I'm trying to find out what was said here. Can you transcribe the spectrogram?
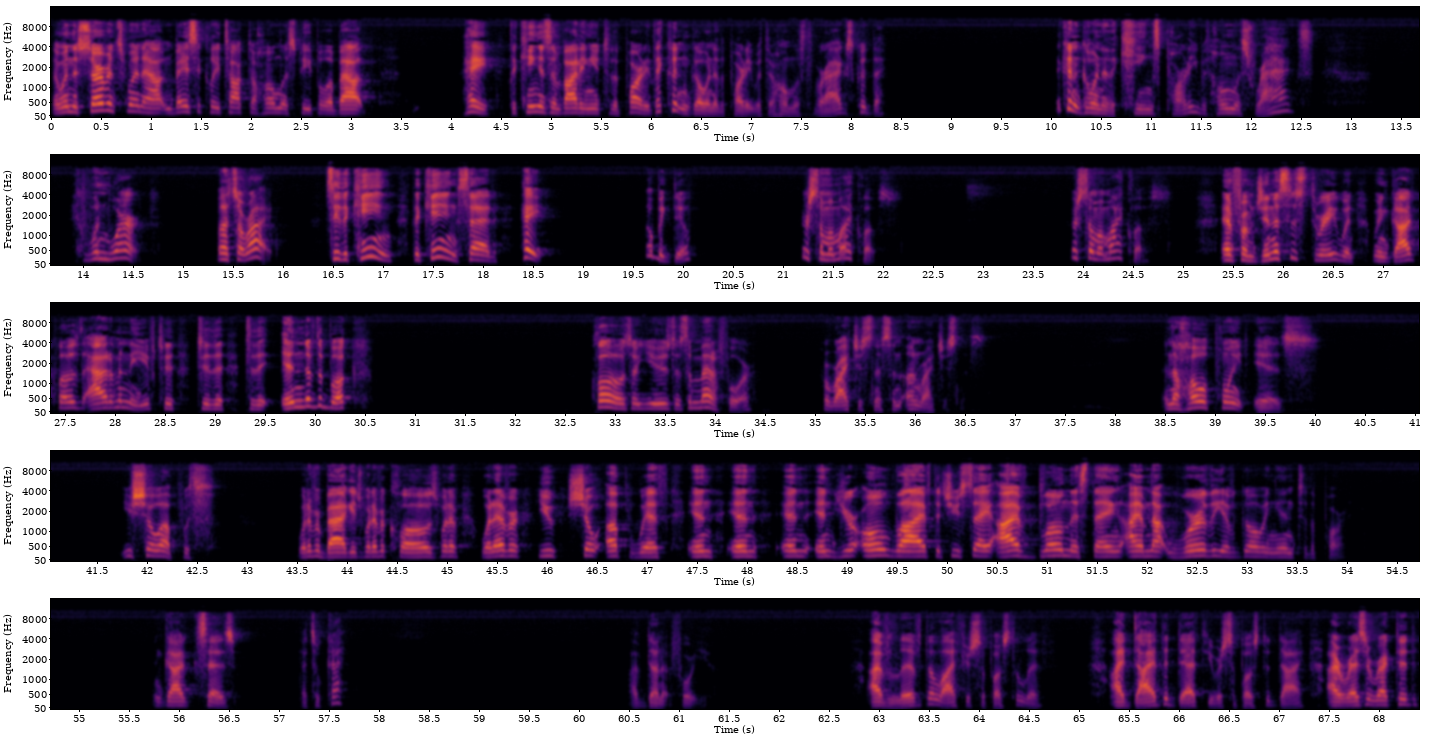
And when the servants went out and basically talked to homeless people about, hey, the king is inviting you to the party, they couldn't go into the party with their homeless rags, could they? They couldn't go into the king's party with homeless rags. It wouldn't work. Well, that's all right. See, the king, the king said, Hey, no big deal. Here's some of my clothes. Here's some of my clothes. And from Genesis 3, when, when God clothed Adam and Eve, to, to, the, to the end of the book, clothes are used as a metaphor for righteousness and unrighteousness. And the whole point is you show up with whatever baggage, whatever clothes, whatever, whatever you show up with in, in, in, in your own life that you say, I've blown this thing, I am not worthy of going into the party. And God says, That's okay. I've done it for you. I've lived the life you're supposed to live. I died the death you were supposed to die. I resurrected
